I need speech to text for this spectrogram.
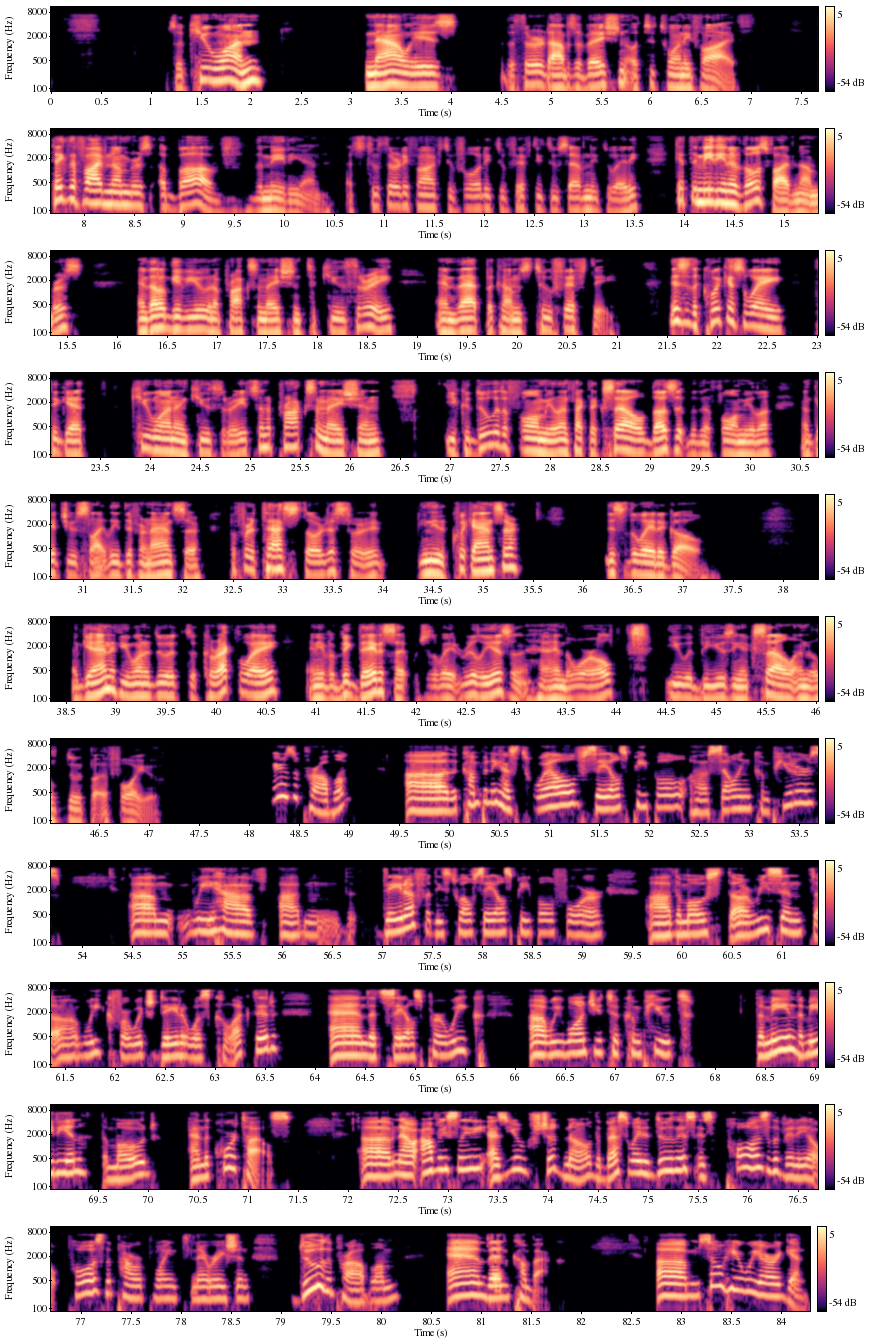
So Q1 now is the third observation, or 225. Take the five numbers above the median. That's 235, 240, 250, 270, 280. Get the median of those five numbers, and that'll give you an approximation to Q3, and that becomes 250. This is the quickest way to get Q1 and Q3. It's an approximation. You could do with a formula. In fact, Excel does it with a formula. It'll get you a slightly different answer. But for a test or just for you need a quick answer, this is the way to go. Again, if you want to do it the correct way and you have a big data set, which is the way it really is in, in the world, you would be using Excel and it'll do it for you. Here's a problem. Uh, the company has 12 salespeople uh, selling computers. Um, we have um, data for these 12 salespeople for uh, the most uh, recent uh, week for which data was collected, and that's sales per week. Uh, we want you to compute the mean, the median, the mode, and the quartiles. Uh, now, obviously, as you should know, the best way to do this is pause the video, pause the PowerPoint narration, do the problem, and then come back. Um, so here we are again.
